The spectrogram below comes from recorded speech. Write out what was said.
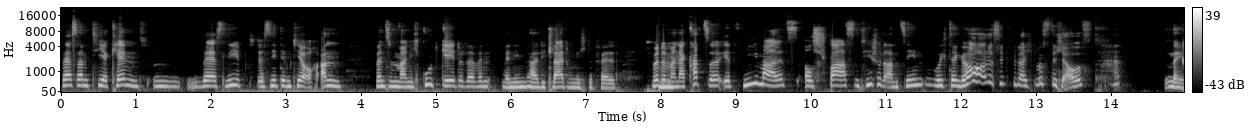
wer sein Tier kennt und wer es liebt, der sieht dem Tier auch an, wenn es ihm mal nicht gut geht oder wenn, wenn ihm halt die Kleidung nicht gefällt. Ich würde Mhm. meiner Katze jetzt niemals aus Spaß ein T-Shirt anziehen, wo ich denke, oh, das sieht vielleicht lustig aus. Nee.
